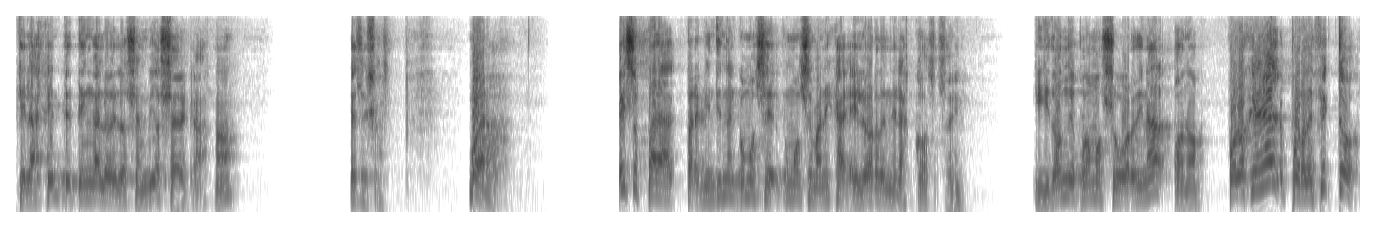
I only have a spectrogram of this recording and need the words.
que la gente tenga lo de los envíos cerca, ¿no? ¿Qué sé yo? Bueno, eso es para, para que entiendan cómo se, cómo se maneja el orden de las cosas ahí. Y dónde podemos subordinar o no. Por lo general, por defecto,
